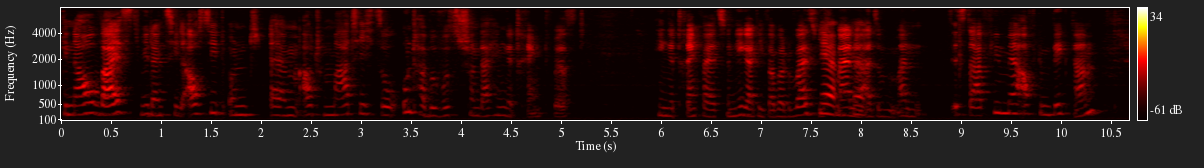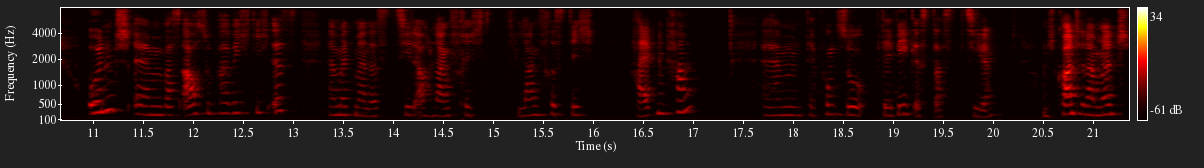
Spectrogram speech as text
genau weißt, wie dein Ziel aussieht und ähm, automatisch so unterbewusst schon dahin gedrängt wirst. Hingedrängt war jetzt so negativ, aber du weißt, wie ja, ich meine. Ja. Also man ist da viel mehr auf dem Weg dann. Und ähm, was auch super wichtig ist, damit man das Ziel auch langfristig, langfristig halten kann, ähm, der Punkt so, der Weg ist das Ziel. Und ich konnte damit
